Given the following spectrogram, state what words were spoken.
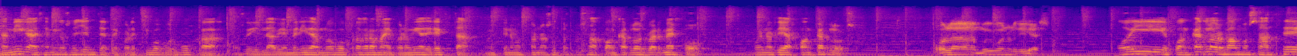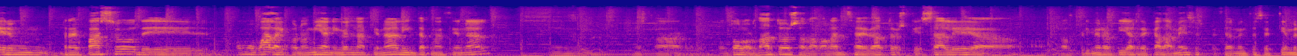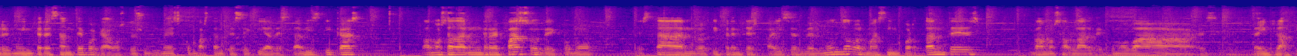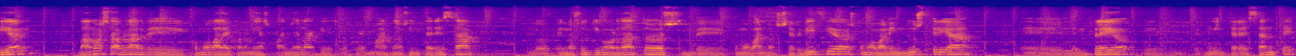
Amigas y amigos oyentes de Colectivo Burbuja. Os doy la bienvenida a un nuevo programa de Economía Directa. Hoy tenemos con nosotros a Juan Carlos Bermejo. Buenos días, Juan Carlos. Hola, muy buenos días. Hoy, Juan Carlos, vamos a hacer un repaso de cómo va la economía a nivel nacional e internacional, en esta- con todos los datos, a la avalancha de datos que sale a los primeros días de cada mes, especialmente septiembre es muy interesante porque agosto es un mes con bastante sequía de estadísticas. Vamos a dar un repaso de cómo están los diferentes países del mundo, los más importantes. Vamos a hablar de cómo va la inflación. Vamos a hablar de cómo va la economía española, que es lo que más nos interesa. En los últimos datos de cómo van los servicios, cómo va la industria, el empleo, que es muy interesante.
